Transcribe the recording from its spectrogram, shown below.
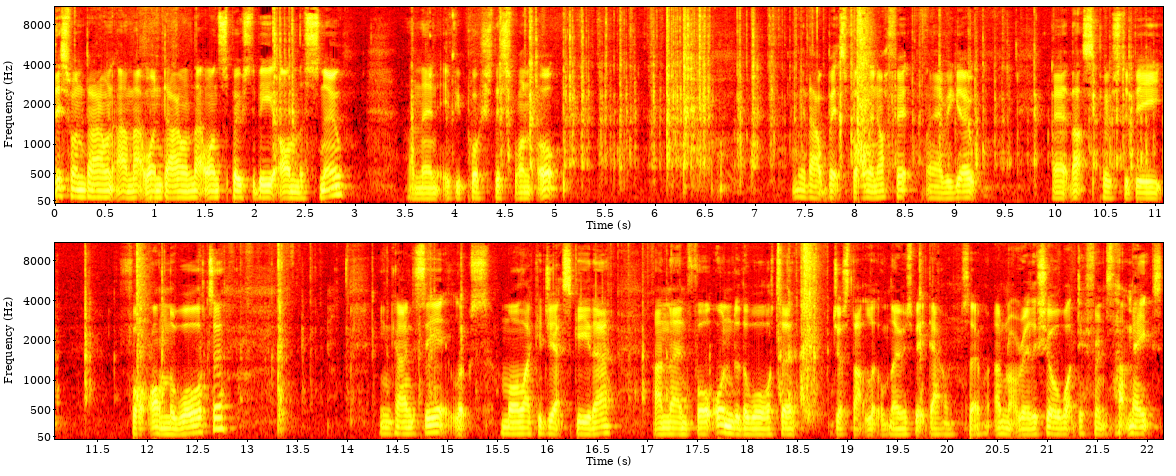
this one down and that one down. That one's supposed to be on the snow. And then if you push this one up, without bits falling off it, there we go. Uh, that's supposed to be for on the water. You can kind of see it, it looks more like a jet ski there. And then for under the water, just that little nose bit down. So I'm not really sure what difference that makes.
